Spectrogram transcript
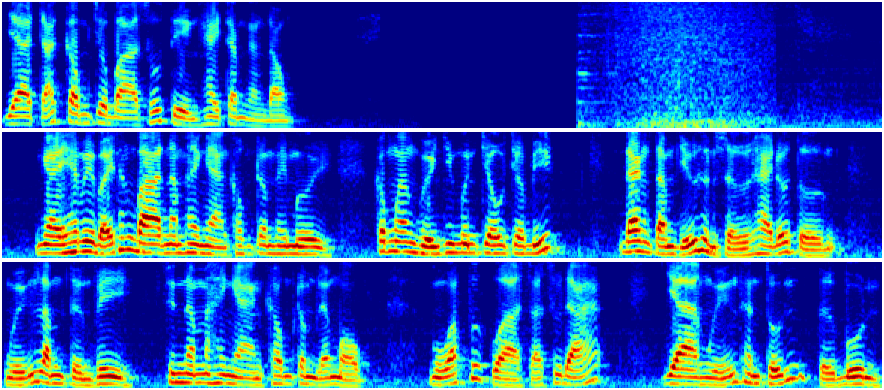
và trả công cho bà số tiền 200.000 đồng. Ngày 27 tháng 3 năm 2020, Công an huyện Dương Minh Châu cho biết đang tạm giữ hình sự hai đối tượng Nguyễn Lâm Tường Vi, sinh năm 2001, ngụ ấp Phước Hòa, xã Suối Đá, và Nguyễn Thanh Tuấn, tự Buôn,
